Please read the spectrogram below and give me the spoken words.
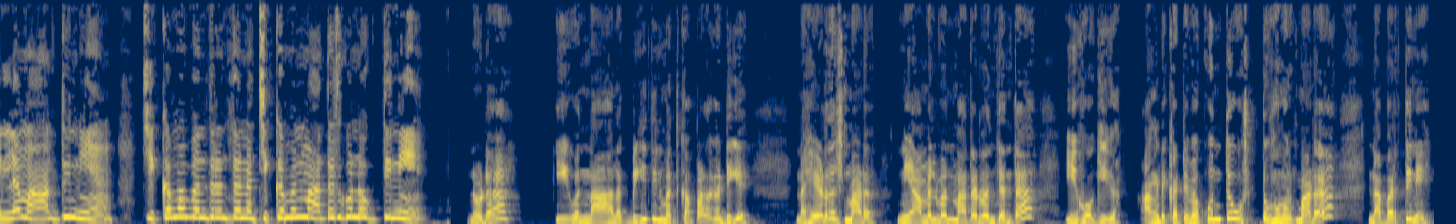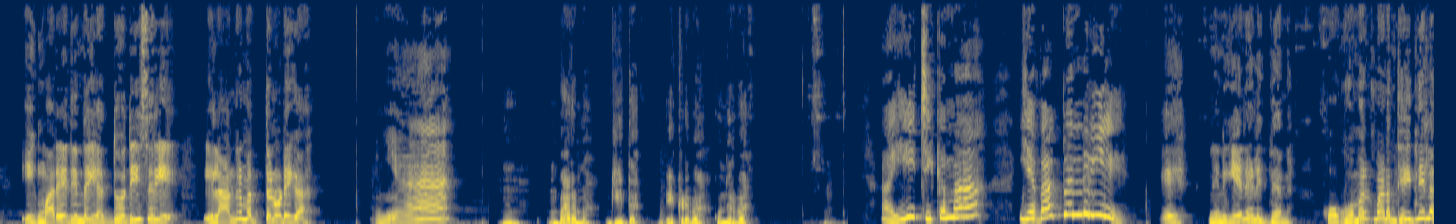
ಇಲ್ಲೇ ಮಾಡ್ತೀನಿ. ಚಿಕ್ಕಮ್ಮ ಬಂದ್ರಂತ ನಾನು ಚಿಕ್ಕಮ್ಮನ ಮಾತಾಡ್ಕೊಂಡು ಹೋಗ್ತೀನಿ. ನೋಡ ಈಗ ಒಂದು ನಾಲ್ಕು ಬಿಗಿತೀನಿ ಮತ್ತೆ ಕಪಾಳ ಗಡ್ಡಿಗೆ ನಾ ಹೇಳ್ದಷ್ಟು ಮಾಡ. ನೀ ಆಮೇಲೆ ಬಂದು ಮಾತಾಡುವಂತೆ ಅಂತ. ಈಗ ಹೋಗೀಗ ಅಂಗಡಿ ಕಟ್ಟಿ ಮೇಲೆ ಕುಂತು ಅಷ್ಟು ಹೋಮ್ವರ್ಕ್ ಮಾಡ. ನಾ ಬರ್ತೀನಿ. ಈಗ ಮರೆಯದಿಂದ ಎದ್ದು ಹೋದಿ ಸರಿ ಇಲ್ಲ ಅಂದ್ರೆ ಮತ್ತೆ ನೋಡೀಗ ಹ್ಮ್. ಬಾರಮ್ಮ ಗೀತಾ, ಈ ಕಡೆ ಬಾ, ಕುಂದ್ರ ಬಾ. ಅಯ್ಯ, ಚಿಕ್ಕಮ್ಮ, ಯಾವಾಗ ಏ, ನಿನಗೇನು ಹೇಳಿದ್ದೆ ನಾನು ಹೋಗಿ ಹೋಮ್ವರ್ಕ್ ಮಾಡಂತ ಹೇಳಿದ್ನಿಲ್ಲ,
